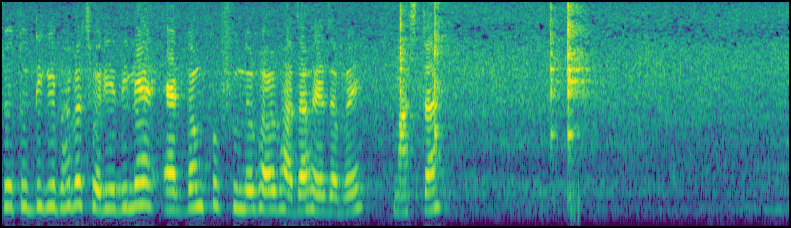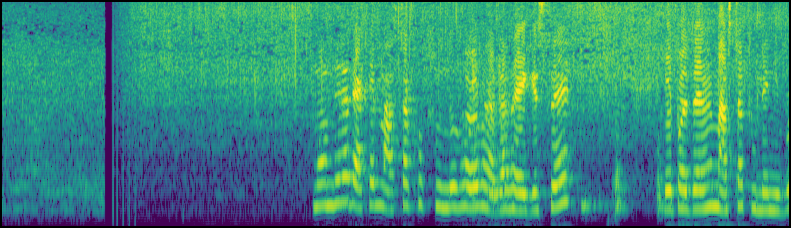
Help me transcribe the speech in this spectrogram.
চতুর্দিকে এভাবে ছড়িয়ে দিলে একদম খুব সুন্দরভাবে ভাজা হয়ে যাবে মাছটা। বন্ধুরা দেখেন মাছটা খুব সুন্দরভাবে ভাজা হয়ে গেছে। এ পর্যায়ে আমি মাছটা তুলে নিব।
